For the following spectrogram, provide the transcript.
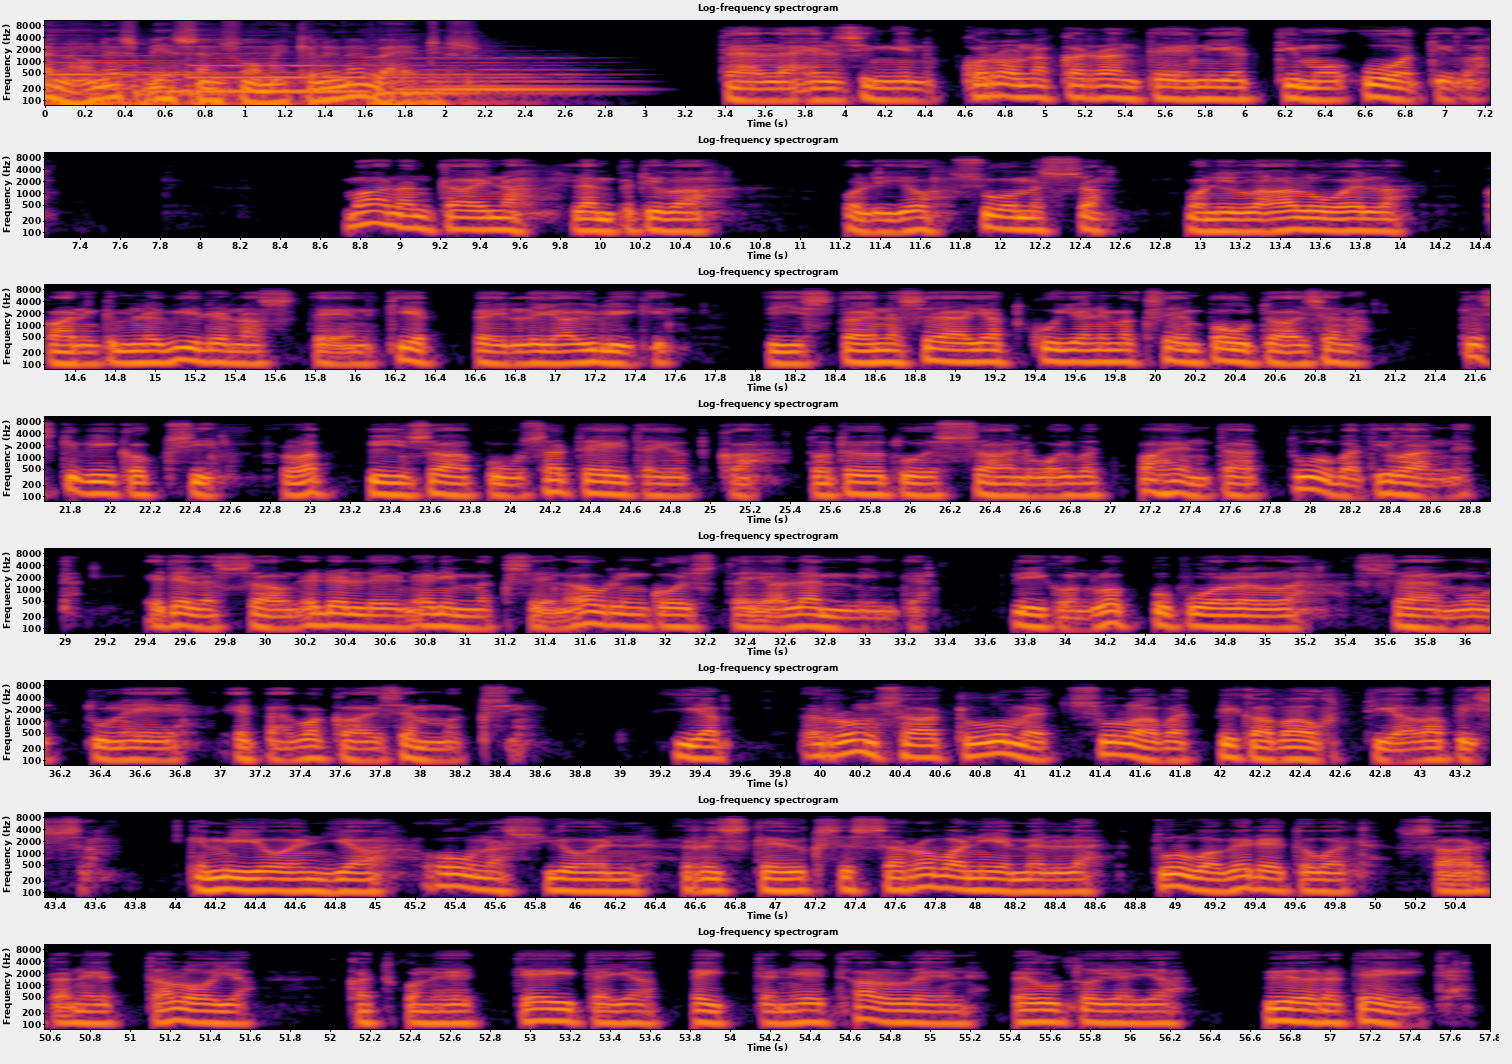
Tämä on SBSn suomenkielinen lähetys. Täällä Helsingin koronakaranteeni ja Timo Uotila. Maanantaina lämpötila oli jo Suomessa monilla alueilla 25 asteen kieppeille ja ylikin. Tiistaina sää jatkui enimmäkseen poutaisena. Keskiviikoksi Lappiin saapuu sateita, jotka toteutuessaan voivat pahentaa tulvatilannetta. Etelässä on edelleen enimmäkseen aurinkoista ja lämmintä. Viikon loppupuolella sää muuttunee epävakaisemmaksi. Ja runsaat lumet sulavat pikavauhtia Lapissa. Kemijoen ja Ounasjoen risteyksessä Rovaniemellä tulvavedet ovat saartaneet taloja, katkoneet teitä ja peittäneet alleen peltoja ja pyöräteitä.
